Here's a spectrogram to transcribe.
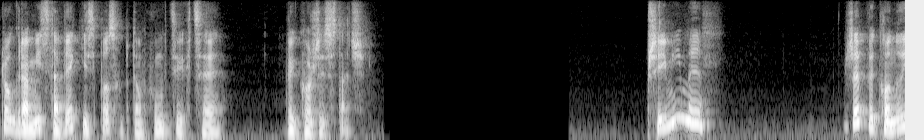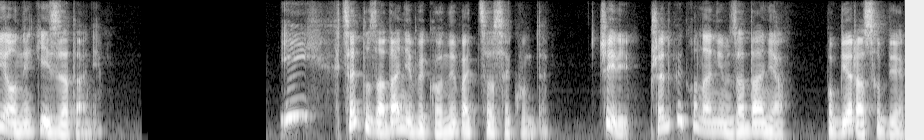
programista w jakiś sposób tę funkcję chce wykorzystać. Przyjmijmy, że wykonuje on jakieś zadanie. I chce to zadanie wykonywać co sekundę. Czyli przed wykonaniem zadania pobiera sobie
